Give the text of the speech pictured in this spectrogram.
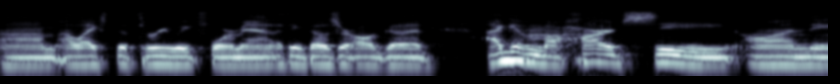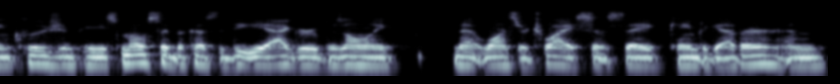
um, I like the three week format. I think those are all good. I give them a hard C on the inclusion piece, mostly because the DEI group has only met once or twice since they came together, and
